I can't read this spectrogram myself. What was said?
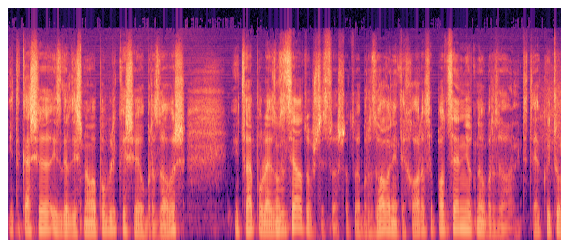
И така ще изградиш нова публика, ще я образоваш. И това е полезно за цялото общество, защото образованите хора са по-ценни от необразованите. Те, които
